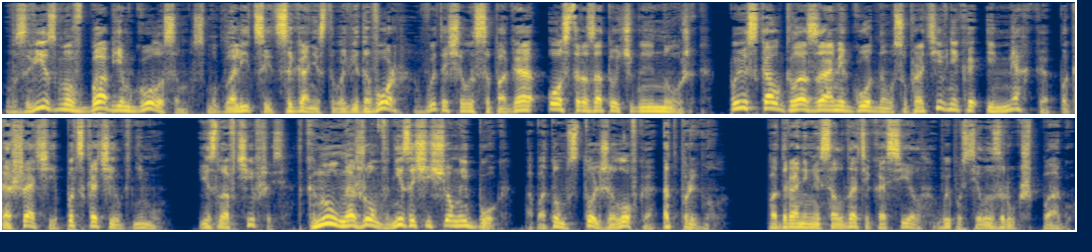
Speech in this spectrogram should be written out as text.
Взвизгнув бабьим голосом, смуглолицый цыганистого вида вор вытащил из сапога остро заточенный ножик. Поискал глазами годного супротивника и мягко, покошачьи, подскочил к нему. Изловчившись, ткнул ножом в незащищенный бок, а потом столь же ловко отпрыгнул. Подраненный солдатик осел, выпустил из рук шпагу.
